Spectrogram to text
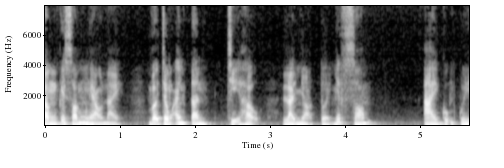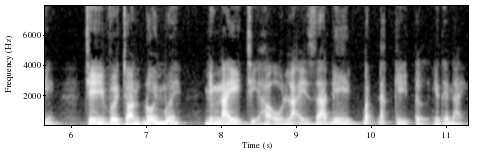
Trong cái xóm nghèo này, vợ chồng anh Tần, chị Hậu là nhỏ tuổi nhất xóm. Ai cũng quý, chỉ vừa tròn đôi mươi, nhưng nay chị Hậu lại ra đi bất đắc kỳ tử như thế này.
